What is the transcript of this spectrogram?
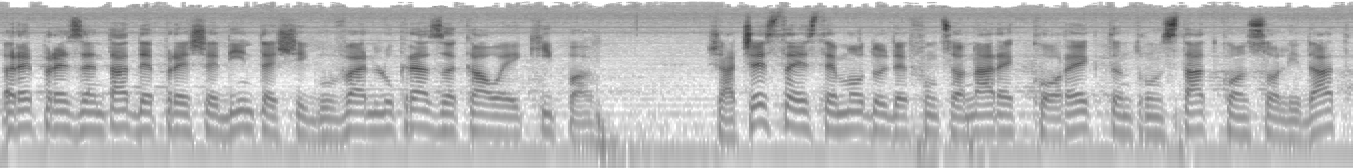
reprezentat de președinte și guvern, lucrează ca o echipă. Și acesta este modul de funcționare corect într-un stat consolidat,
